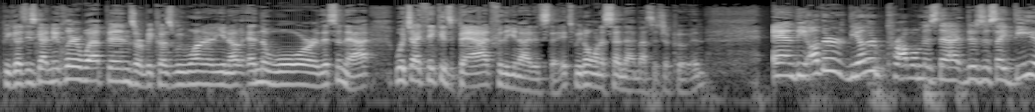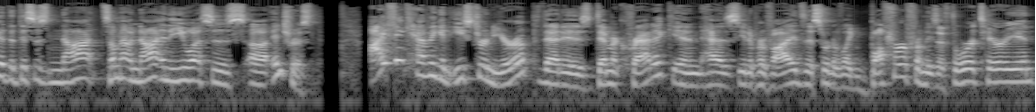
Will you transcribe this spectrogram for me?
because he's got nuclear weapons or because we want to, you know, end the war, this and that, which I think is bad for the United States. We don't want to send that message to Putin. And the other the other problem is that there's this idea that this is not somehow not in the U.S.'s uh, interest. I think having an Eastern Europe that is democratic and has you know provides this sort of like buffer from these authoritarian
